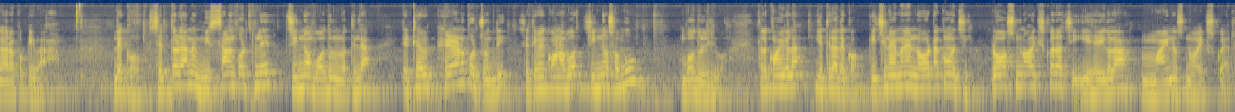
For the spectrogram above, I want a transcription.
गार पकेवा देख से आम मिश्राण करते चिन्ह बदलू नाला ये आम फेराण कर कौन हम चिन्ह सबू बदली तेल कौन होगा ये थी देख कि ना मैंने नौटा कौन अच्छी प्लस नौ एक्स स्क्वयर अच्छी ये होगा माइनस नौ एक्स स्क्वयर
